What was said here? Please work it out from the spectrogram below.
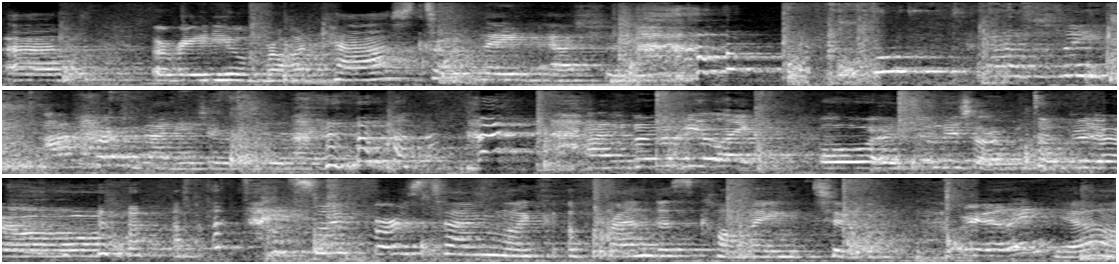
at a radio broadcast. Her name. Ashley, first time like a friend is coming to. Really? Yeah.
